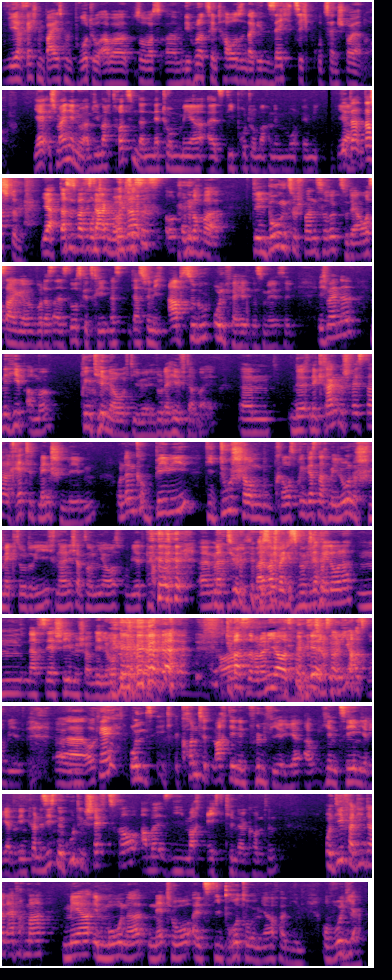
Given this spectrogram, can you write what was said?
Wir rechnen beides mit Brutto, aber sowas, ähm, die 110.000, da gehen 60% Steuern drauf. Ja, ich meine ja nur, aber die macht trotzdem dann netto mehr, als die brutto machen im, im Ja. ja. Da, das stimmt. ja, das ist, was ich Und, sagen und wollte. das ist, um nochmal den Bogen zu spannen, zurück zu der Aussage, wo das alles losgetreten ist, das finde ich absolut unverhältnismäßig. Ich meine, eine Hebamme bringt Kinder auf die Welt oder hilft dabei. Ähm, eine, eine Krankenschwester rettet Menschenleben. Und dann kommt Baby, die Duschschaum rausbringt, das nach Melone schmeckt und riecht. Nein, ich habe es noch nie ausprobiert. Ähm, Natürlich. Weil was schmeckt es wirklich nach Melone? mh, nach sehr chemischer Melone. Du hast es aber noch nie ich habe ausprobiert. es noch nie ausprobiert. Ähm, Äh, okay. Und Content macht den ein Fünfjähriger, äh, hier ein Zehnjähriger drehen können. Sie ist eine gute Geschäftsfrau, aber sie macht echt Kinder-Content. Und die verdient dann einfach mal mehr im Monat netto, als die brutto im Jahr verdient. Obwohl die s-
